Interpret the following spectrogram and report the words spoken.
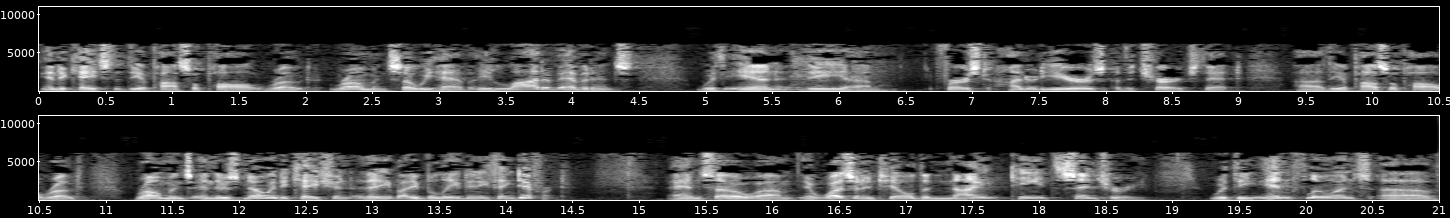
indicates that the apostle Paul wrote Romans. So we have a lot of evidence within the um, first hundred years of the church that uh, the apostle Paul wrote Romans, and there's no indication that anybody believed anything different. And so um, it wasn't until the 19th century, with the influence of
